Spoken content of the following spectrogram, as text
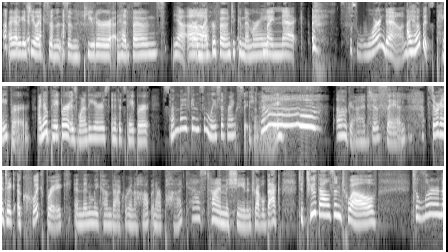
I gotta get you like some some pewter headphones Yeah. or a uh, microphone to commemorate. My neck. it's just worn down. I hope it's paper. I know paper is one of the years, and if it's paper, somebody's getting some Lisa Frank stationery. oh God. Just saying. So we're going to take a quick break and then when we come back, we're going to hop in our podcast time machine and travel back to 2012 to learn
